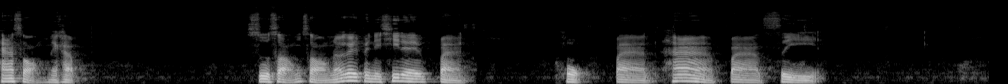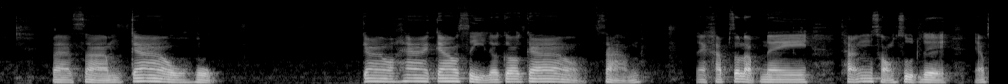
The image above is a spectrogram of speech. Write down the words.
ห้าสองนะครับสูตรสองสองแล้วก็จะเป็นในที่ในแปดหกแปดห้าแปดสี่แปดสามเก้าหก95 94แล้วก็93นะครับสำหรับใน ทั้ง 2 สูตรเลยนะครับ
